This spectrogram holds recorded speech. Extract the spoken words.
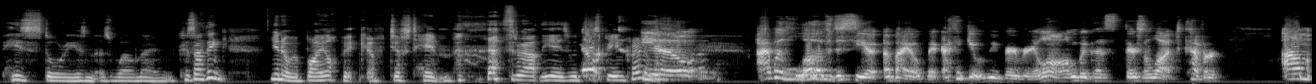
his story isn't as well known? Because I think you know a biopic of just him throughout the years would just be incredible. You know, I would love to see a, a, biopic. I think it would be very, very long because there's a lot to cover. Um,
